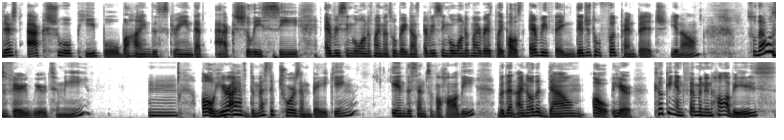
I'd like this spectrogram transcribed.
there's actual people behind the screen that actually see every single one of my mental breakdowns, every single one of my race play posts, everything. Digital footprint, bitch, you know? So that was very weird to me. Mm. Oh, here I have domestic chores and baking in the sense of a hobby, but then I know that down. Oh, here, cooking and feminine hobbies.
